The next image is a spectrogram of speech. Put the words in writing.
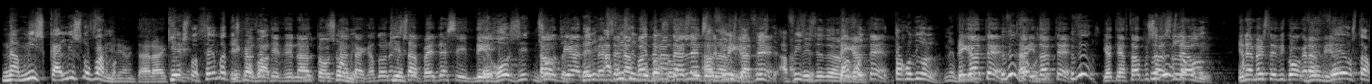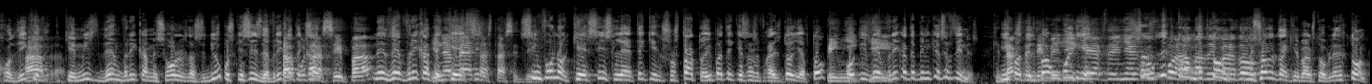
να μη σκαλίσει το φάρμακο. Και στο θέμα της Νοβάρτη. Είχατε τη δυνατότητα τα 165 CD. Εγώ ζει... τα οποία δεν μέσα να πάτε να τα ελέγξετε. Αφήστε. Τα έχω δει όλα. Ναι, Πήγατε, τα είδατε. Γιατί αυτά που σας λέω είναι μέσα στη δικογραφία. Βεβαίως τα έχω δει και, και εμείς δεν βρήκαμε σε όλα τα CD όπως και εσείς δεν βρήκατε. Τα που σας είπα. Ναι, δεν βρήκατε είναι και μέσα εσείς... στα CD. Συμφωνώ. Και εσείς λέτε και σωστά το είπατε και σας ευχαριστώ γι' αυτό Ποινική. ότι δεν βρήκατε ποινικές ευθύνες. Είπατε ότι υπάρχουν πολιτικές ευθύνε. Μισό λεπτό κύριε Παριστόπουλε. Δεκτών.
